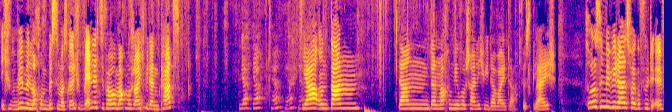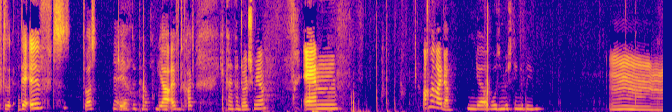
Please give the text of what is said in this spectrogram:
ich will mir noch ein bisschen was. Ich beende jetzt die Folge, machen wahrscheinlich wieder einen Cut. Ja, ja, ja, ja. ja. Ja, und dann, dann, dann machen wir wahrscheinlich wieder weiter. Bis gleich. So, da sind wir wieder. Es war gefühlt der elfte, der elfte, was? Der Der. elfte Cut. Ja, elfte Cut. Ich kann kein Deutsch mehr. Ähm, machen wir weiter. Ja, wo sind wir stehen geblieben? Mm.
